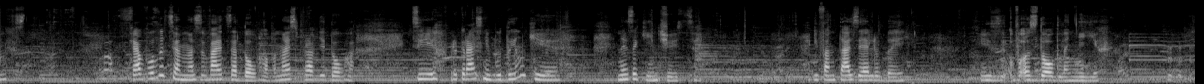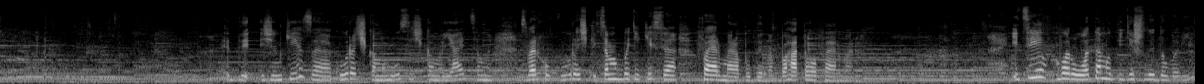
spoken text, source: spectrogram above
Гетіс Ця вулиця називається довга, вона справді довга. Ці прекрасні будинки не закінчуються. І фантазія людей, і оздобленні їх. Жінки з курочками, гусочками, яйцями, зверху курочки. Це, мабуть, якийсь фермера будинок, багатого фермера. І ці ворота ми підійшли до воріт.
